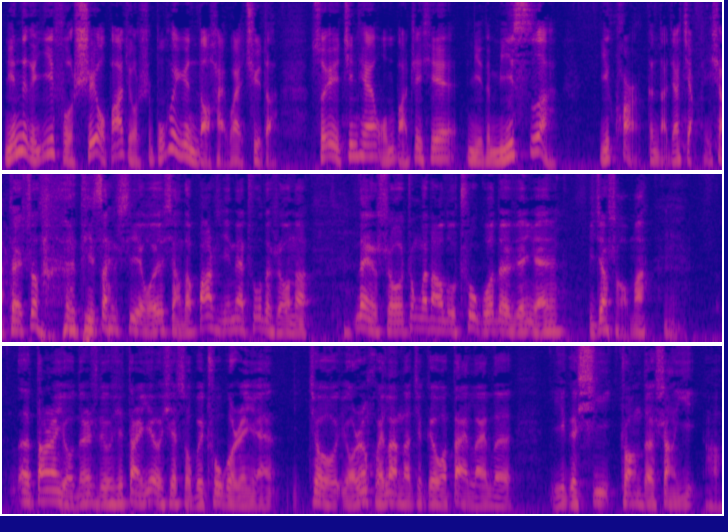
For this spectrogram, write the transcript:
您那个衣服十有八九是不会运到海外去的。所以今天我们把这些你的迷思啊一块儿跟大家讲一下。对，说到第三世界，我就想到八十年代初的时候呢，那个时候中国大陆出国的人员比较少嘛。嗯。呃，当然有的人是留学，但是也有一些所谓出国人员，就有人回来呢，就给我带来了一个西装的上衣啊，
